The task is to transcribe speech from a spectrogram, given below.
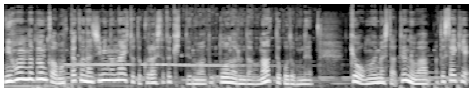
日本の文化は全く馴染みのない人と暮らした時っていうのはどうなるんだろうなってこともね今日思いました。というのは私最近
